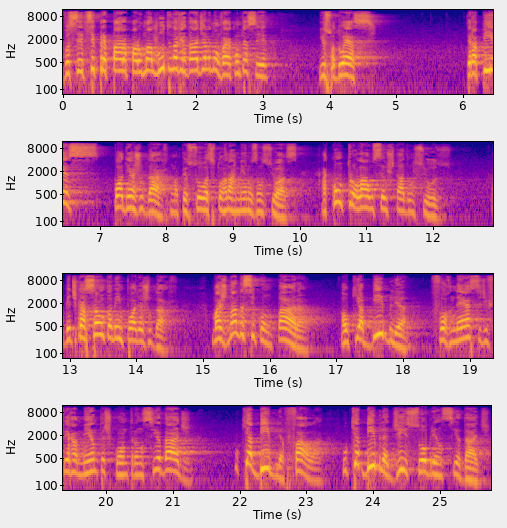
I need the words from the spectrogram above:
você se prepara para uma luta e, na verdade, ela não vai acontecer. Isso adoece. Terapias podem ajudar uma pessoa a se tornar menos ansiosa, a controlar o seu estado ansioso. A medicação também pode ajudar, mas nada se compara ao que a Bíblia fornece de ferramentas contra a ansiedade. O que a Bíblia fala? O que a Bíblia diz sobre a ansiedade?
